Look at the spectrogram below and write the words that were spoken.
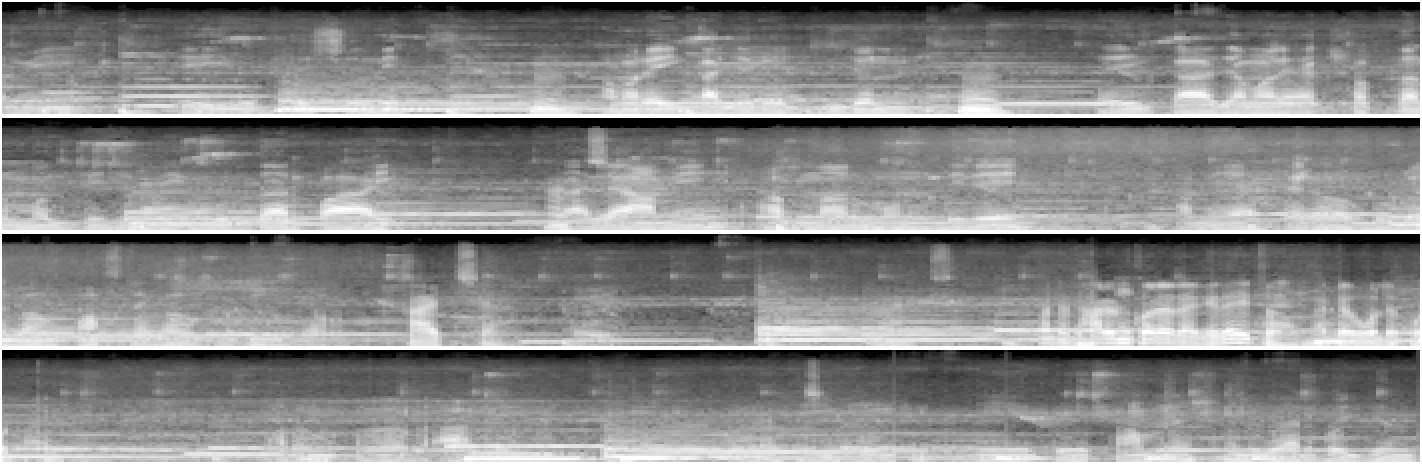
আমি এই উদ্দেশ্যে নিচ্ছি হুম। আমার এই কাজের জন্য। হুম। এই কাজ আমার এক সপ্তাহের মধ্যে যদি উদ্ধার পাই তাহলে আমি আপনার মন্দিরে আমি এক টাকা হোক দু টাকা হোক পাঁচ টাকা হোক দিয়ে যাব। আচ্ছা। আচ্ছা। মানে ধারণ করার আগে তাই তো? এটা বলে পড়তে ধারণ করার আগে। নিয়ে তো সামনে শনিবার পর্যন্ত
